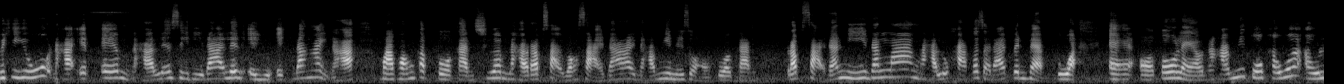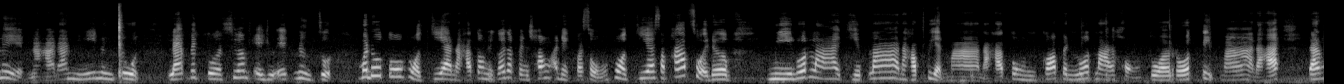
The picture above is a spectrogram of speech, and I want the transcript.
วิทยุนะคะ FM นะคะเล่น CD ได้เล่น AUX ได้นะคะมาพร้อมกับตัวการเชื่อมนะคะ รับสายวางสายได้นะคะมีในส่วนของตัวการรับสายด้านนี้ด้านล่างนะคะ ลูกค้าก็จะได้เป็นแบบตัว Air Auto แล้วนะคะ มีตัว Power Outlet นะคะ ด้านนี้ 1 จุด และเป็นตัวเชื่อม AUX 1 จุด มาดูตัวหัวเกียร์นะคะ ตรงนี้ก็จะเป็นช่องอเนกประสงค์หัวเกียร์สภาพสวยเดิม มีลวดลายเทปล่านะคะ เปลี่ยนมานะคะ ตรงนี้ก็เป็นลวดลายของตัวรถติดมานะคะ ด้าน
